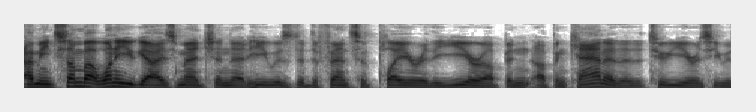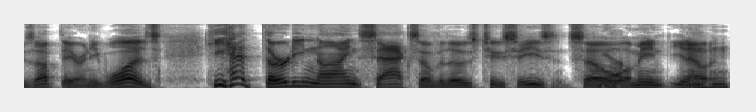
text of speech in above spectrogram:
I mean, somebody, one of you guys mentioned that he was the defensive player of the year up in up in Canada the two years he was up there, and he was. He had 39 sacks over those two seasons. So Yep. I mean, you know, mhm.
